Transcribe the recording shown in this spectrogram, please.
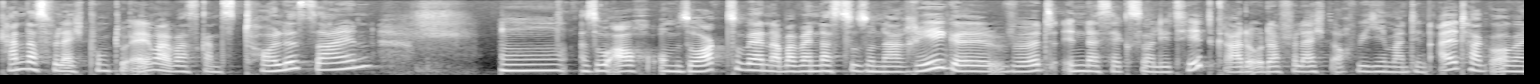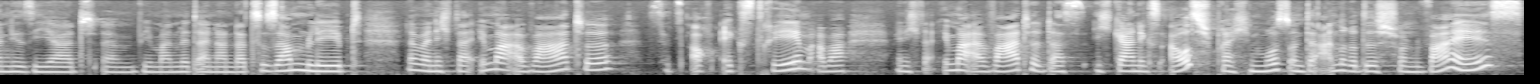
kann das vielleicht punktuell mal was ganz Tolles sein so auch umsorgt zu werden. Aber wenn das zu so einer Regel wird in der Sexualität gerade oder vielleicht auch wie jemand den Alltag organisiert, ähm, wie man miteinander zusammenlebt, ne, wenn ich da immer erwarte, ist jetzt auch extrem, aber wenn ich da immer erwarte, dass ich gar nichts aussprechen muss und der andere das schon weiß,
